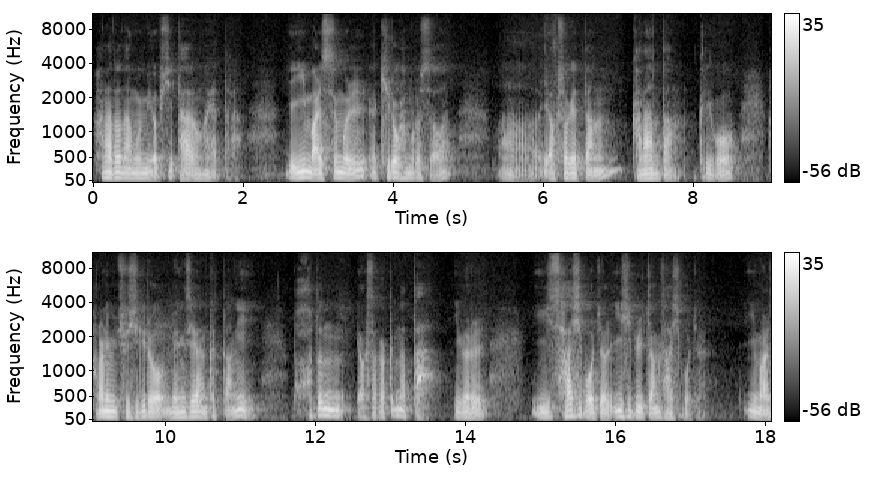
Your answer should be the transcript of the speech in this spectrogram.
하나도 남음이 없이 다 응하였더라. 이 말씀을 기록함으로써 아, 약속의 땅, 가나안 땅 그리고 하나님이 주시기로 맹세한 그 땅이 모든 역사가 끝났다. 이거를 이 45절, 21장 45절 이 말,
